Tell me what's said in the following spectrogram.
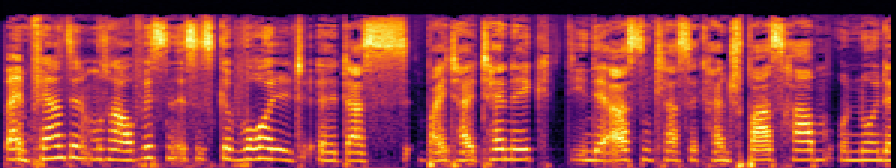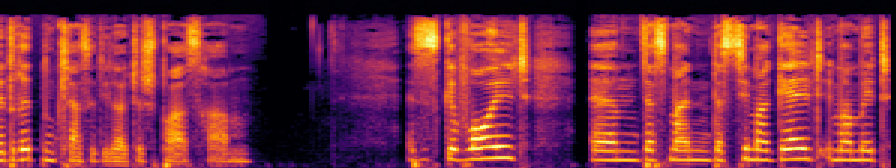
beim Fernsehen muss man auch wissen, ist es gewollt, äh, dass bei Titanic die in der ersten Klasse keinen Spaß haben und nur in der dritten Klasse die Leute Spaß haben. Es ist gewollt, ähm, dass man das Thema Geld immer mit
